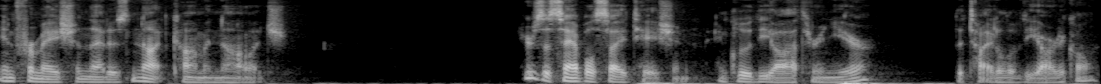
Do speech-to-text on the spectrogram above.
information that is not common knowledge. Here's a sample citation. Include the author and year, the title of the article,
